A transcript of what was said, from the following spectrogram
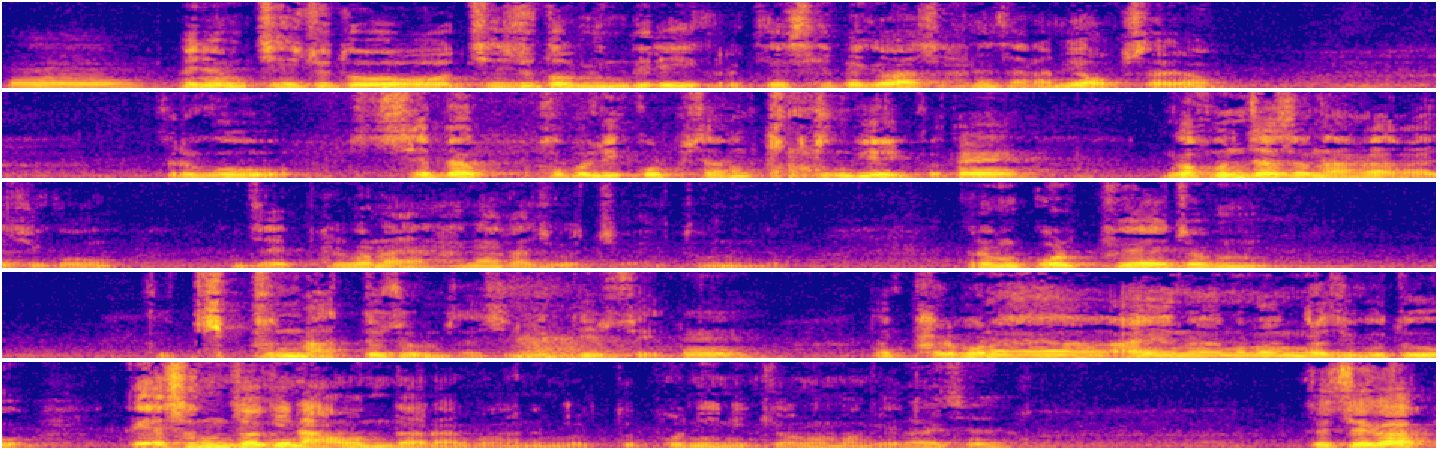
어, 왜냐면 제주도, 제주도민들이 그렇게 새벽에 와서 하는 사람이 없어요. 그리고 새벽 퍼블릭 골프장은 텅텅 비어 있거든. 예. 그러니까 혼자서 나가가지고 이제 8번 아이언 하나 가지고 쭉 도는 거. 그러면 골프에 좀 그 깊은 맛도 좀 사실 느낄 수 있고. 음. 8번 아이언 하나만 가지고도 꽤 성적이 나온다라고 하는 것도 본인이 경험하게 되고. 맞아요. 그래서 제가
